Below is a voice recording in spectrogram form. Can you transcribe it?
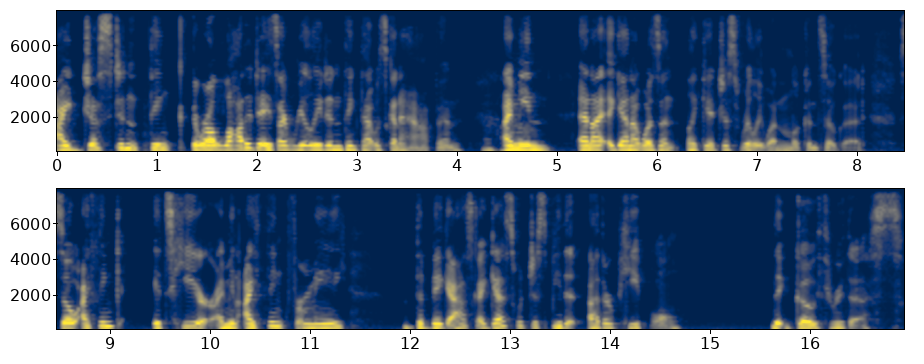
i just didn't think there were a lot of days i really didn't think that was going to happen. I mm-hmm. mean and i again i wasn't like it just really wasn't looking so good. So i think it's here. I mean i think for me the big ask i guess would just be that other people that go through this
